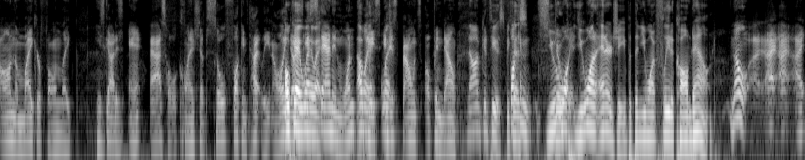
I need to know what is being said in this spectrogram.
on the microphone like he's got his a- asshole clenched up so fucking tightly. And all he Okay, does wait, is wait. stand in one Okay, place and just bounce up and down. now I'm confused because Fucking you want you want energy, but then you want Flea to calm down. No, I, I, I,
